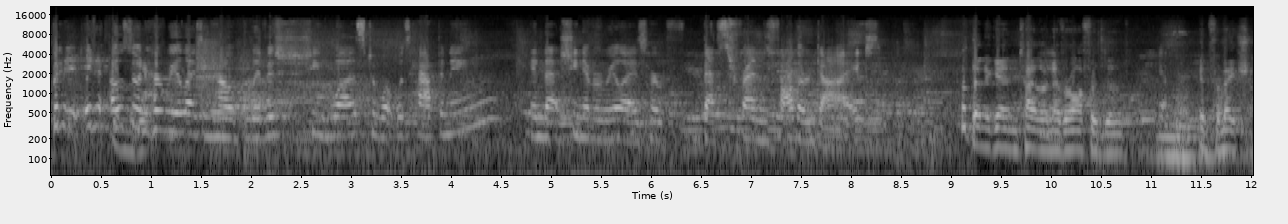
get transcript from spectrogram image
but it, it also in her realizing how oblivious she was to what was happening, in that she never realized her best friend's father died. But then again, Tyler never offered the information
